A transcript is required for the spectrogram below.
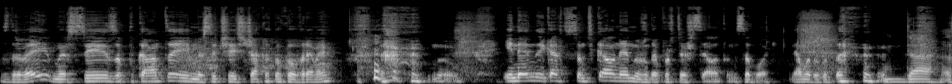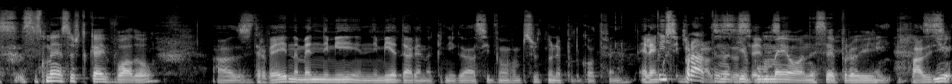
Здравей, мерси за поканата и мерси, че изчака толкова време. и, не, и както съм ти казал, не е нужно да прочетеш цялата, не се бой. Няма да го Да, с, с мен също така и Владо. А, здравей, на мен не ми, не ми е дадена книга, аз идвам абсолютно неподготвен. Еленко си ги пази на ти по мейла, не се прави. Е, пази си.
